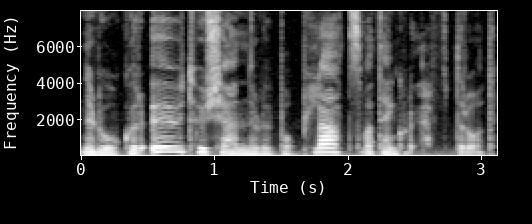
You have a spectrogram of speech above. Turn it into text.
när du åker ut? Hur känner du på plats? Vad tänker du efteråt?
